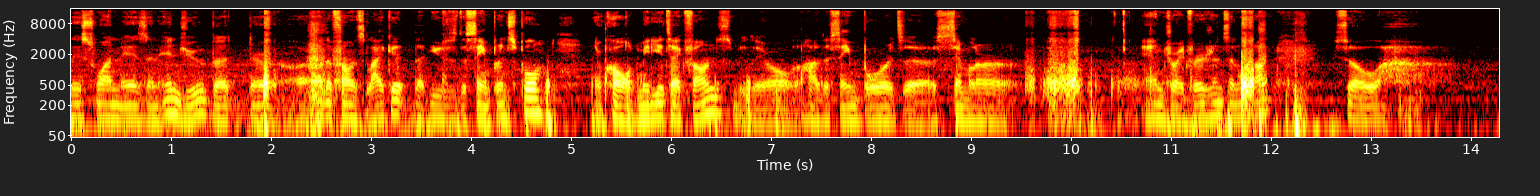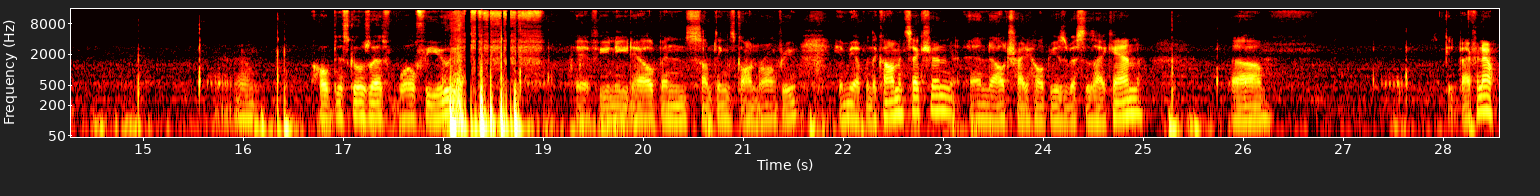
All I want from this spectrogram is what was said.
this one is an Innjoo, but there other phones like it that uses the same principle. They're called MediaTek phones. They all have the same boards, uh, similar uh, Android versions and whatnot. So, um, hope this goes as well for you. If you need help and something's gone wrong for you, hit me up in the comment section, and I'll try to help you as best as I can. Um, goodbye for now.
